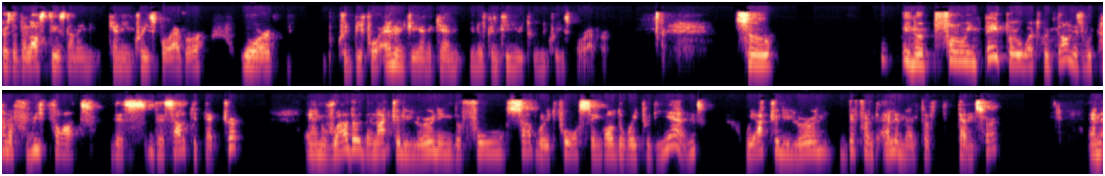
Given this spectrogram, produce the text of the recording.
because the velocity is going to can increase forever, or could be for energy and it can you know continue to increase forever. So in a following paper, what we've done is we kind of rethought this, this architecture. And rather than actually learning the full subgrid forcing all the way to the end, we actually learn different element of the tensor and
